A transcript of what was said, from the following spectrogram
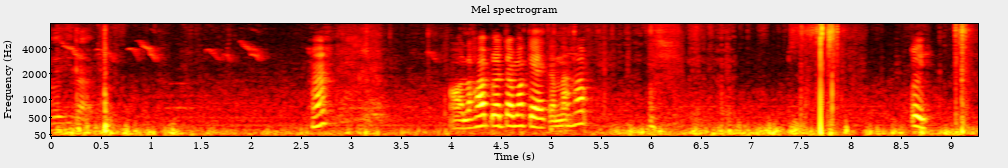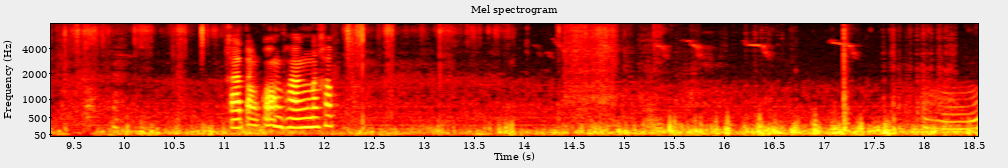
เลยที่ละฮะอ๋อแล้วครับ เราจะมาแกะกันนะครับ เอ้ยขาต้องกล้องพังนะครับอื้อหือ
